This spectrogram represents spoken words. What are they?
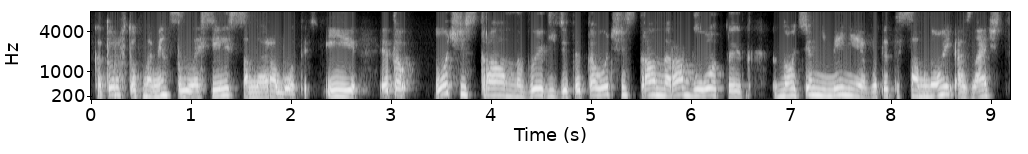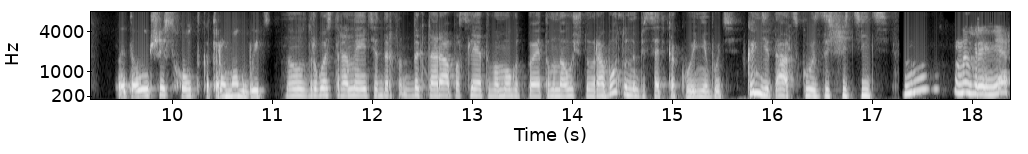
которые в тот момент согласились со мной работать. И это очень странно выглядит, это очень странно работает, но тем не менее вот это со мной, а значит это лучший исход, который мог быть. Но, с другой стороны, эти доктора после этого могут поэтому научную работу написать какую-нибудь, кандидатскую защитить. Ну, Например.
